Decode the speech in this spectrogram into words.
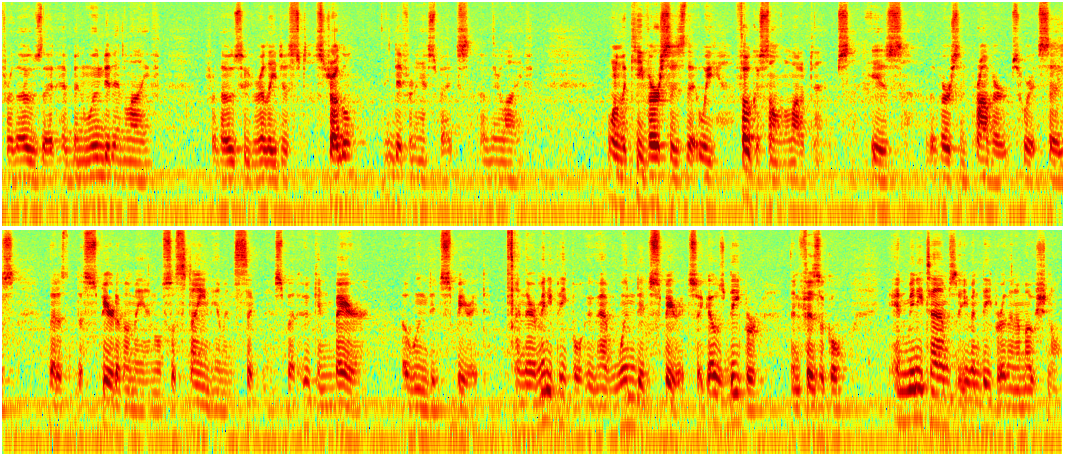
for those that have been wounded in life, for those who really just struggle in different aspects of their life. One of the key verses that we focus on a lot of times is the verse in Proverbs where it says that the spirit of a man will sustain him in sickness, but who can bear a wounded spirit? And there are many people who have wounded spirits. It goes deeper than physical, and many times even deeper than emotional.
